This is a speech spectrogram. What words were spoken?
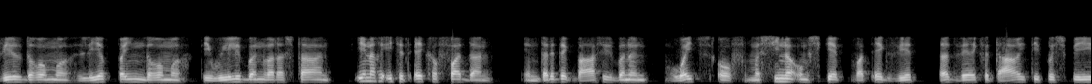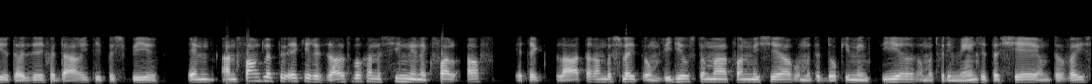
wieldromme, leepyndromme, die wheelie bin wat daar staan. Enige iets het ek gevat dan en dit het ek basies binne weights of masjiene omskep wat ek weet dit werk vir daardie tipe spier, dit werk vir daardie tipe spier. En aanvanklik toe ek die resultate begin sien en ek val af, het ek later aan besluit om video's te maak van myself om dit te dokumenteer, om dit vir die mense te share, om te wys,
